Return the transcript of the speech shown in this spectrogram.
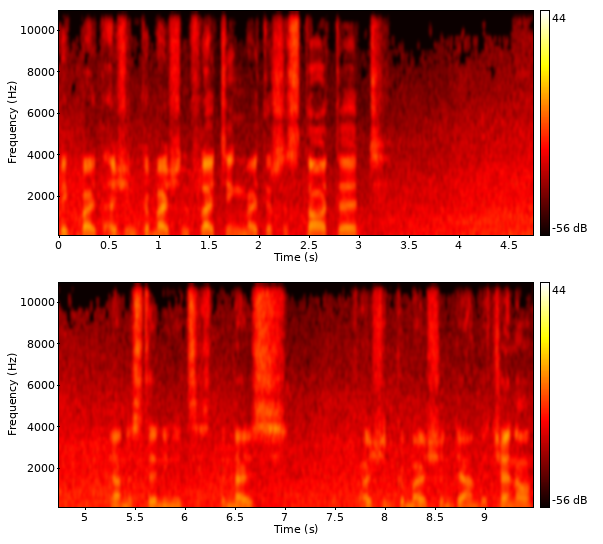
Big boat ocean commotion floating, motors are started. Jan is turning its the nose ocean commotion down the channel.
